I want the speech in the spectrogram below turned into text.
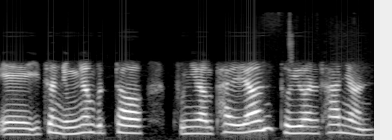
예, 2006년부터 군의원 8년, 도의원 4년, 어,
